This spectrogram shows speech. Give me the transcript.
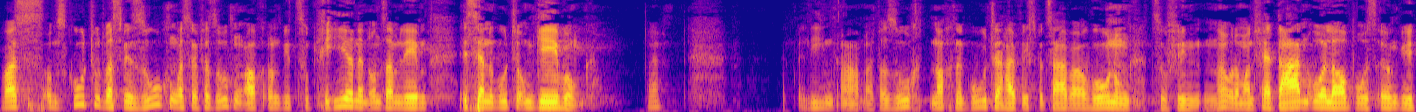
was uns gut tut, was wir suchen, was wir versuchen auch irgendwie zu kreieren in unserem Leben, ist ja eine gute Umgebung. Berlin gerade, man versucht noch eine gute, halbwegs bezahlbare Wohnung zu finden. Ne? Oder man fährt da in Urlaub, wo es irgendwie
